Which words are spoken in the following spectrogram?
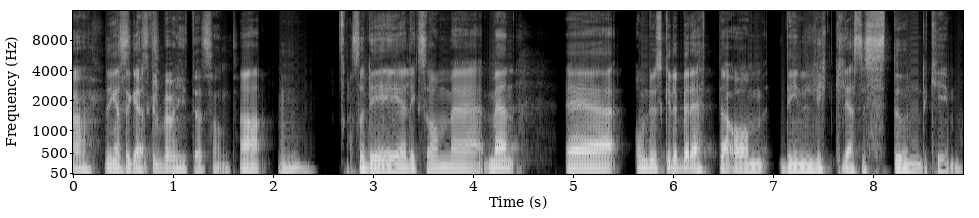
ah, det är ganska jag, jag gött. skulle behöva hitta ett sånt. Ja, Mm. så det är liksom, eh, men eh, om du skulle berätta om din lyckligaste stund, Kim?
